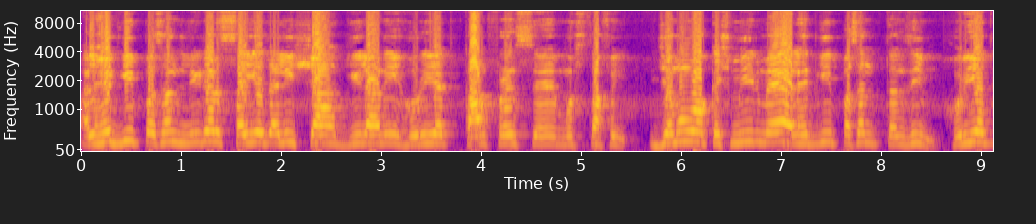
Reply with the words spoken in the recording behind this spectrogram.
अलहदगी पसंद लीडर सैयद अली शाह गीलानी हुरियत कॉन्फ्रेंस से मुस्तफ़ी। जम्मू व कश्मीर में अलहदगी पसंद तंजीम, हुरियत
